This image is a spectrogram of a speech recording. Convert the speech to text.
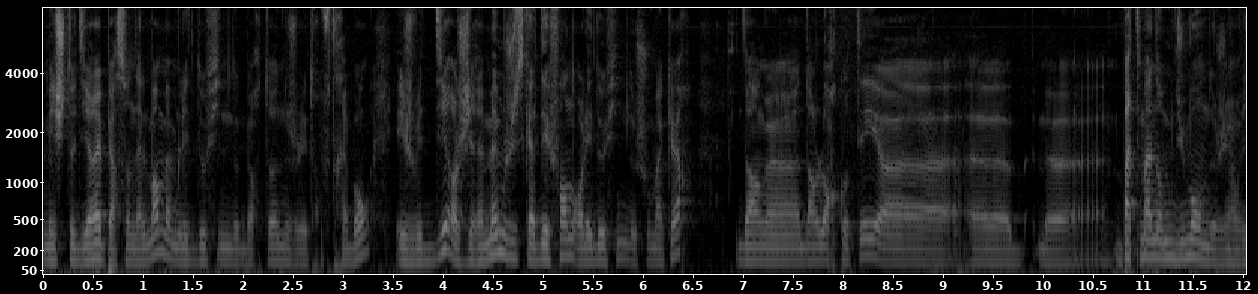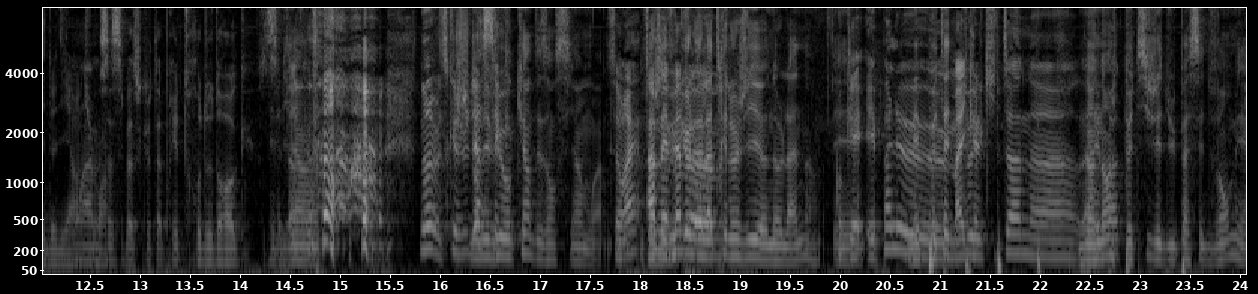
Mais je te dirais personnellement, même les deux films de Burton, je les trouve très bons. Et je vais te dire, j'irais même jusqu'à défendre les deux films de Schumacher dans, euh, dans leur côté euh, euh, Batman homme du monde, j'ai envie de dire. Ouais, mais ça c'est parce que t'as pris trop de drogue. C'est bien. non, mais ce que je veux dire, ai vu aucun des anciens, moi. C'est vrai. ah, mais même que la, trilogie Nolan. Et... Ok. Et pas le Michael Keaton. non, non, petit, j'ai dû passer devant, mais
